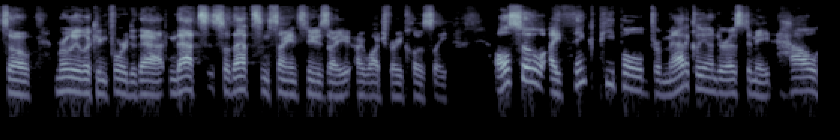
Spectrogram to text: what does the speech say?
So I'm really looking forward to that. And that's, so that's some science news I, I watch very closely. Also, I think people dramatically underestimate how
